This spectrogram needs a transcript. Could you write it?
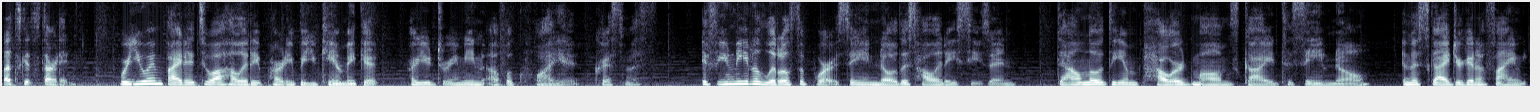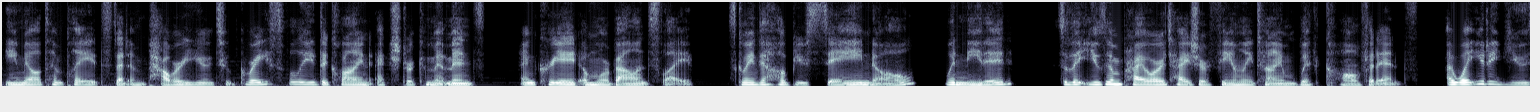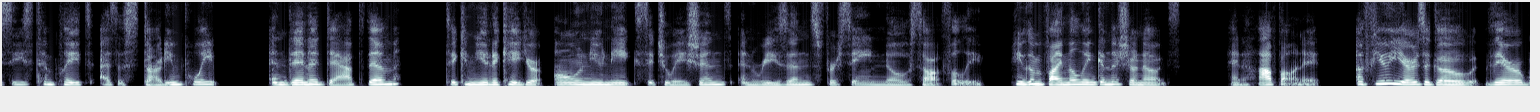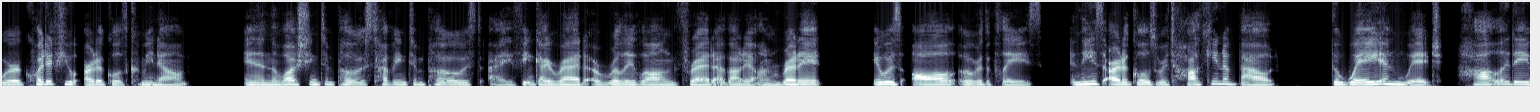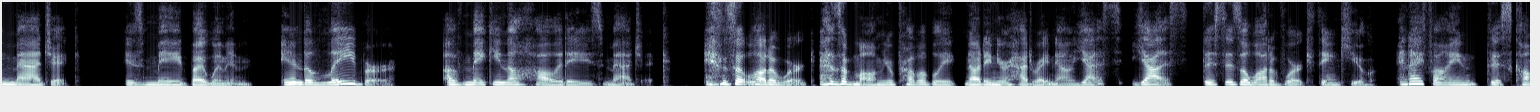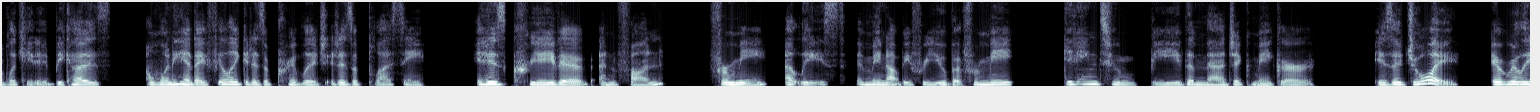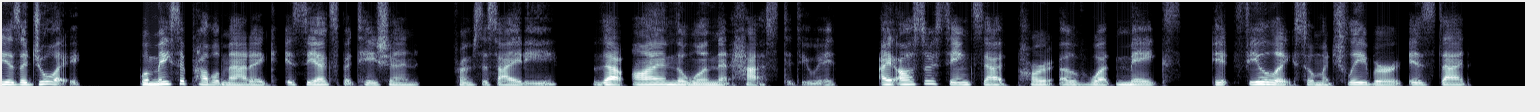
Let's get started. Were you invited to a holiday party but you can't make it? Are you dreaming of a quiet Christmas? If you need a little support saying no this holiday season, download the Empowered Mom's Guide to Saying No. In this guide, you're going to find email templates that empower you to gracefully decline extra commitments and create a more balanced life. It's going to help you say no when needed so that you can prioritize your family time with confidence. I want you to use these templates as a starting point and then adapt them to communicate your own unique situations and reasons for saying no thoughtfully. You can find the link in the show notes and hop on it. A few years ago, there were quite a few articles coming out in the Washington Post, Huffington Post. I think I read a really long thread about it on Reddit. It was all over the place. And these articles were talking about the way in which holiday magic is made by women and the labor of making the holidays magic. It's a lot of work. As a mom, you're probably nodding your head right now. Yes, yes, this is a lot of work. Thank you. And I find this complicated because, on one hand, I feel like it is a privilege, it is a blessing, it is creative and fun for me, at least. It may not be for you, but for me, getting to be the magic maker is a joy. It really is a joy. What makes it problematic is the expectation from society that I'm the one that has to do it. I also think that part of what makes it feel like so much labor is that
